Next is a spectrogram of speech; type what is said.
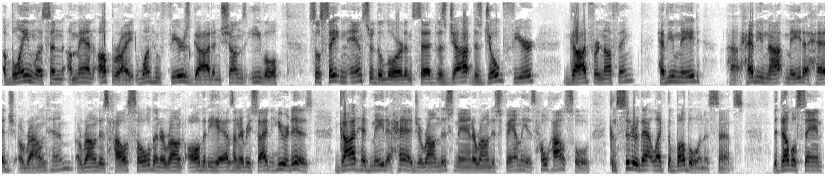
a blameless and a man upright, one who fears God and shuns evil? So Satan answered the Lord and said, Does Job, does Job fear God for nothing? Have you made uh, have you not made a hedge around him, around his household, and around all that he has on every side? And here it is. God had made a hedge around this man, around his family, his whole household. Consider that like the bubble in a sense. The devil's saying,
